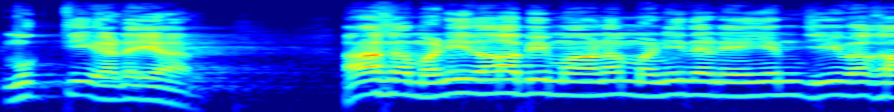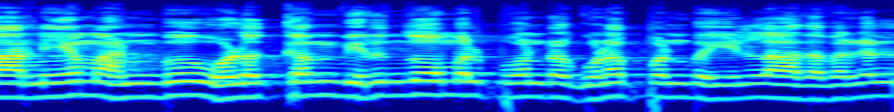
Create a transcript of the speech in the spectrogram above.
முக்தி அடையார். ஆக மனிதாபிமானம் மனிதநேயம் ஜீவகாரணியம் அன்பு ஒழுக்கம் விருந்தோம்பல் போன்ற குணப்பண்பு இல்லாதவர்கள்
